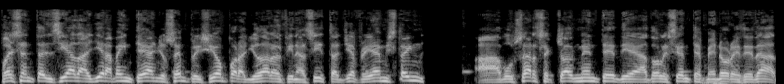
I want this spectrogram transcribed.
fue sentenciada ayer a 20 años en prisión por ayudar al financista Jeffrey Epstein a abusar sexualmente de adolescentes menores de edad.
